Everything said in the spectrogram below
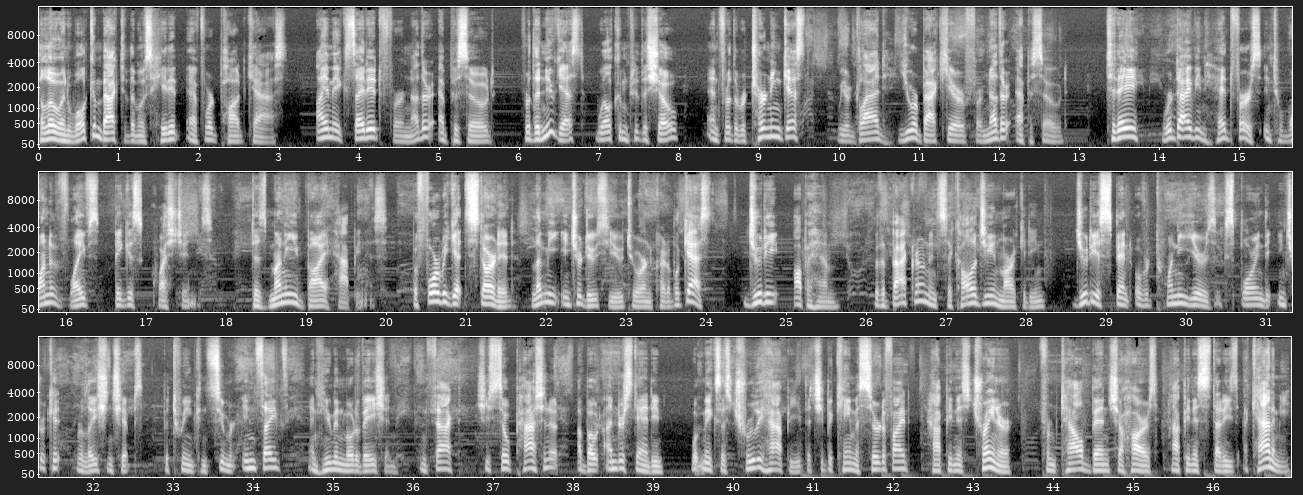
Hello, and welcome back to the Most Hated F Word podcast. I am excited for another episode. For the new guest, welcome to the show. And for the returning guest, we are glad you are back here for another episode. Today, we're diving headfirst into one of life's biggest questions Does money buy happiness? Before we get started, let me introduce you to our incredible guest, Judy Oppenheim. With a background in psychology and marketing, Judy has spent over 20 years exploring the intricate relationships between consumer insights and human motivation. In fact, she's so passionate about understanding what makes us truly happy that she became a certified happiness trainer from Tal Ben Shahar's Happiness Studies Academy.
